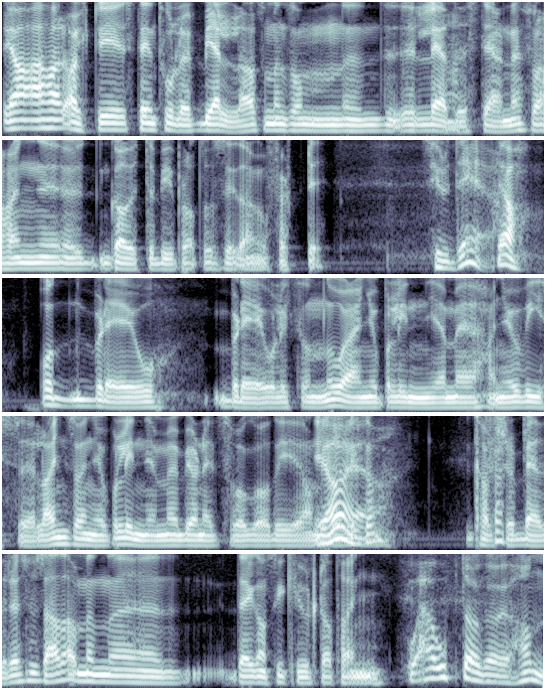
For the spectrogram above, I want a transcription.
Ja, jeg har alltid Stein Torleif Bjella som en sånn eh, ledestjerne, for han eh, ga ut debutplata si da han var 40. Sier du det? Ja, og ble jo, ble jo liksom Nå er han jo på linje med Han er jo viseland, så han er jo på linje med Bjørn Eidsvåg og de andre, Ja, ja. liksom. Kanskje bedre, syns jeg, da, men uh, det er ganske kult at han Og jeg oppdaga jo han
